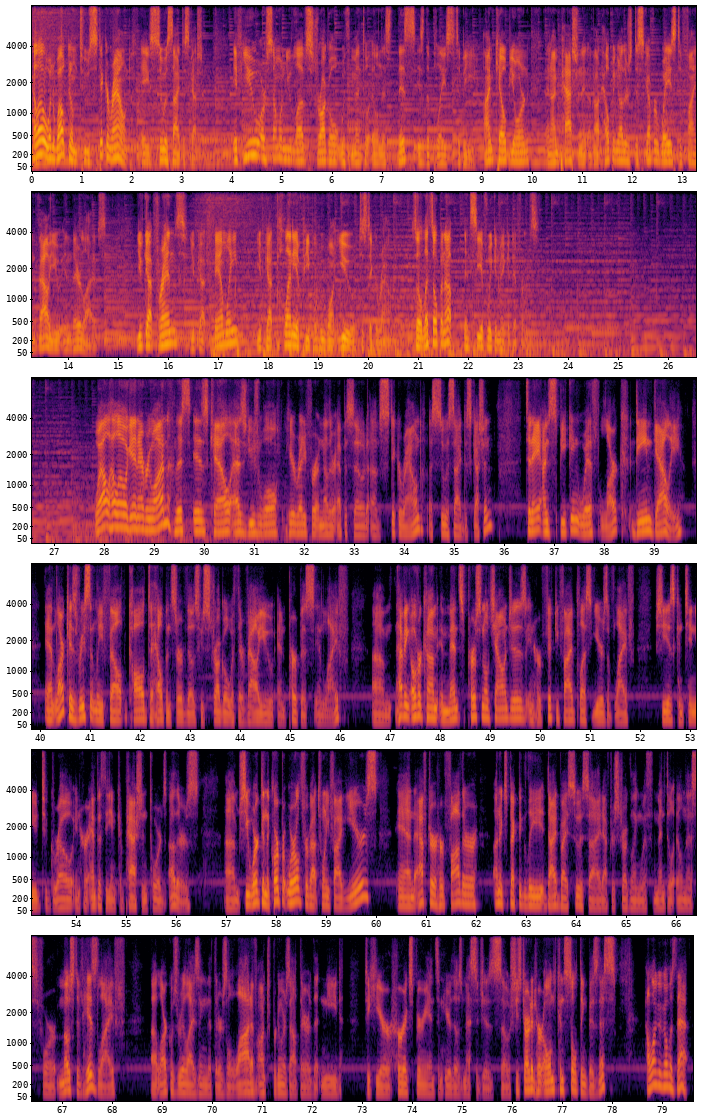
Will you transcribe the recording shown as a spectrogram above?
Hello and welcome to Stick Around, a suicide discussion. If you or someone you love struggle with mental illness, this is the place to be. I'm Kel Bjorn, and I'm passionate about helping others discover ways to find value in their lives. You've got friends, you've got family, you've got plenty of people who want you to stick around. So let's open up and see if we can make a difference. Well, hello again, everyone. This is Kel, as usual, here ready for another episode of Stick Around, a suicide discussion. Today, I'm speaking with Lark Dean Galley. And Lark has recently felt called to help and serve those who struggle with their value and purpose in life. Um, having overcome immense personal challenges in her 55 plus years of life, she has continued to grow in her empathy and compassion towards others. Um, she worked in the corporate world for about 25 years. And after her father unexpectedly died by suicide after struggling with mental illness for most of his life, uh, Lark was realizing that there's a lot of entrepreneurs out there that need to hear her experience and hear those messages. So she started her own consulting business. How long ago was that?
